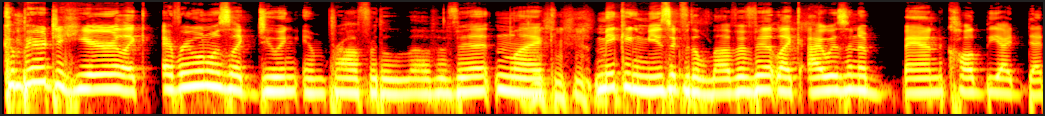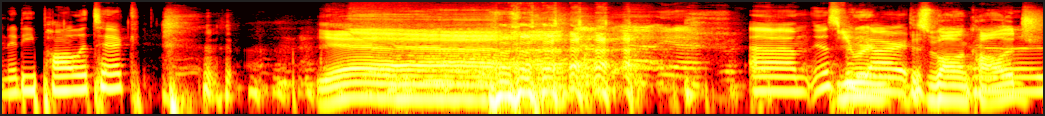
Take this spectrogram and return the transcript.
compared to here, like everyone was like doing improv for the love of it and like making music for the love of it. Like I was in a band called The Identity Politic. Yeah. yeah. Um, it was you pretty were art. this was all in college? Uh,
